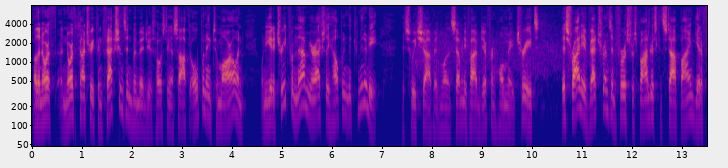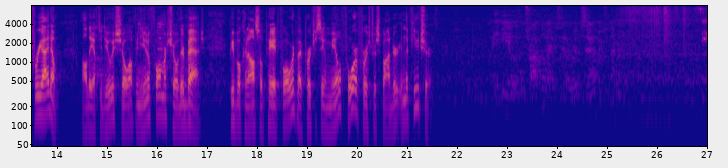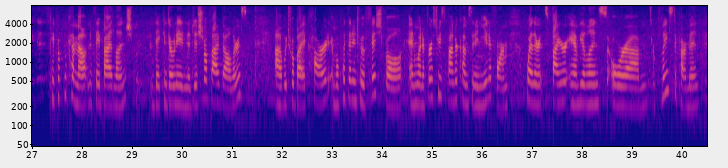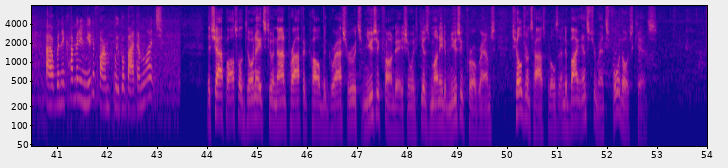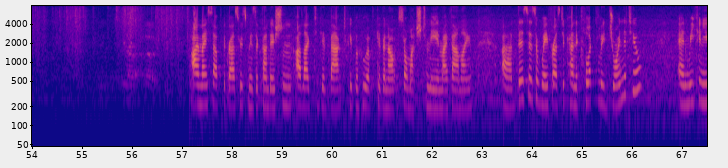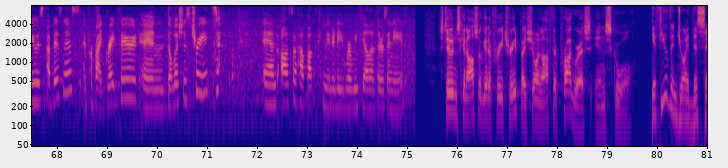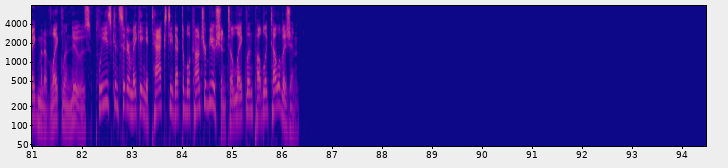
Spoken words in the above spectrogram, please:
Well, the North, uh, North Country Confections in Bemidji is hosting a soft opening tomorrow, and when you get a treat from them, you're actually helping the community. The sweet shop has more than 75 different homemade treats. This Friday, veterans and first responders can stop by and get a free item. All they have to do is show up in uniform or show their badge. People can also pay it forward by purchasing a meal for a first responder in the future. People can come out and if they buy lunch, they can donate an additional $5, uh, which will buy a card and we'll put that into a fishbowl. And when a first responder comes in in uniform, whether it's fire, ambulance, or um, a police department, uh, when they come in in uniform, we will buy them lunch. The shop also donates to a nonprofit called the Grassroots Music Foundation, which gives money to music programs, children's hospitals, and to buy instruments for those kids. I myself, at the Grassroots Music Foundation, I'd like to give back to people who have given out so much to me and my family. Uh, this is a way for us to kind of collectively join the two and we can use a business and provide great food and delicious treats and also help out the community where we feel that there's a need. Students can also get a free treat by showing off their progress in school. If you've enjoyed this segment of Lakeland News, please consider making a tax-deductible contribution to Lakeland Public Television.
